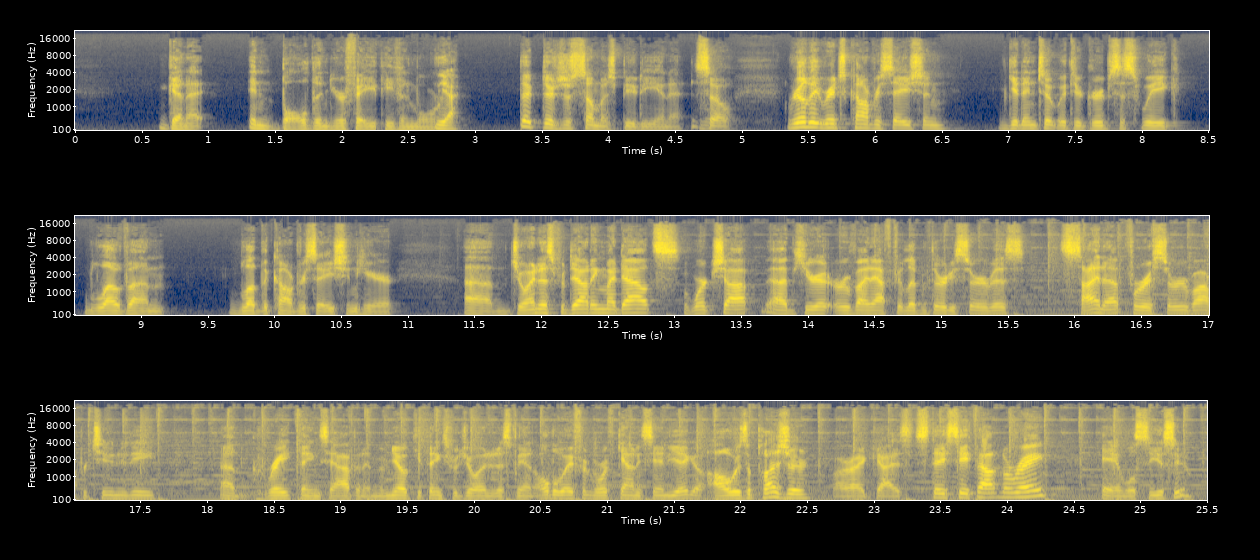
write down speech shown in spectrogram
going to embolden your faith even more Yeah. there, there's just so much beauty in it. So really rich conversation. Get into it with your groups this week. Love um love the conversation here. Um, join us for Doubting My Doubts workshop uh, here at Irvine after 11:30 service. Sign up for a serve opportunity. Um, great things happening. Minyoki, thanks for joining us, man, all the way from North County, San Diego. Always a pleasure. All right, guys, stay safe out in the rain, and we'll see you soon.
